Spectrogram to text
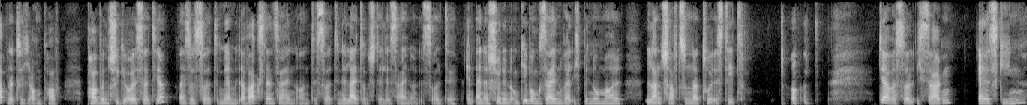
habe natürlich auch ein paar, paar Wünsche geäußert, ja. Also es sollte mehr mit Erwachsenen sein und es sollte eine Leitungsstelle sein und es sollte in einer schönen Umgebung sein, weil ich bin nun mal Landschafts- und Naturästhet. Und ja, was soll ich sagen? Es ging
